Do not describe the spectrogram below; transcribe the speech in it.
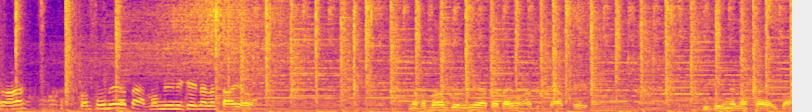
Ha? Sampu na yata, mamimigay na lang tayo. Nakaboundary na yata tayo mga kabiskate. Bigay na lang sa iba.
